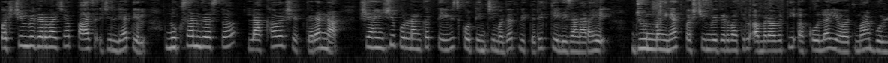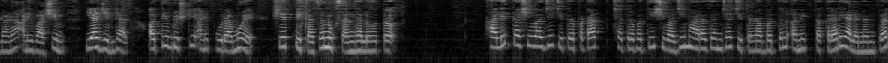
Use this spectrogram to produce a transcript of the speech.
पश्चिम विदर्भाच्या पाच जिल्ह्यातील नुकसानग्रस्त लाखावर शेतकऱ्यांना शहाऐंशी पूर्णांक तेवीस कोटींची मदत वितरित केली जाणार आहे. जून महिन्यात पश्चिम विदर्भातील अमरावती अकोला यवतमाळ बुलढाणा आणि वाशिम या जिल्ह्यात अतिवृष्टी आणि पुरामुळे शेत पिकाचं नुकसान झालं होतं. खालिद का शिवाजी चित्रपटात छत्रपती शिवाजी महाराजांच्या चित्रणाबद्दल अनेक तक्रारी आल्यानंतर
